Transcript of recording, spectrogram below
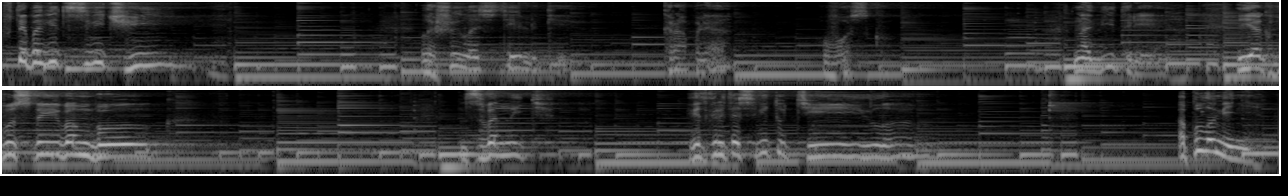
в тебе від свічі лишилась тільки крапля воску. На вітрі, як пустий бамбук, дзвенить відкрите світу тіло, а пломінь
